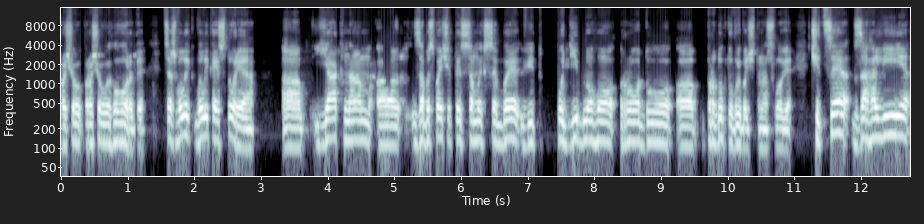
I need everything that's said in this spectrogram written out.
про що про що ви говорите. Це ж велик, велика історія. А як нам забезпечити самих себе від подібного роду е, продукту, вибачте на слові, чи це взагалі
